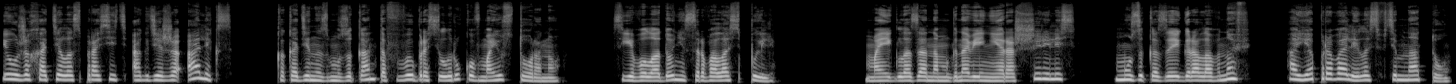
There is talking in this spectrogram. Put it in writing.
и уже хотела спросить, а где же Алекс, как один из музыкантов выбросил руку в мою сторону. С его ладони сорвалась пыль. Мои глаза на мгновение расширились, музыка заиграла вновь, а я провалилась в темноту.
